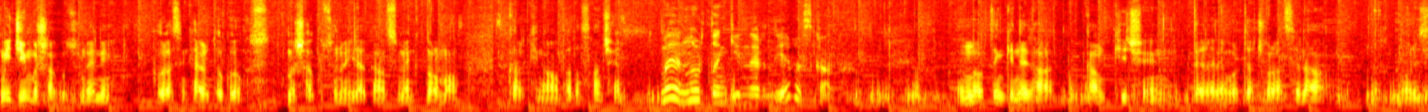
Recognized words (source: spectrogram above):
միջի մշակություն էլի, որ ասենք 100% մշակությունը իրականացում ենք նորմալ կարգին համապատասխան չէ։ մեր նոր տնկիներ եւս կան։ Նոր տնկիներ հա կան քիչ են տեղեր են որտեղ չորացել է նորից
